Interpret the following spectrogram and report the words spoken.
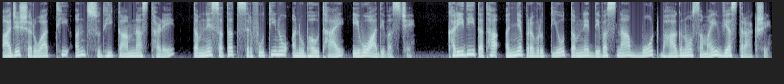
આજે શરૂઆતથી અંત સુધી કામના સ્થળે તમને સતત સિરફૂતીનો અનુભવ થાય એવો આ દિવસ છે. ખરીદી તથા અન્ય પ્રવૃત્તિઓ તમને દિવસના મોટ ભાગનો સમય વ્યસ્ત રાખશે.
